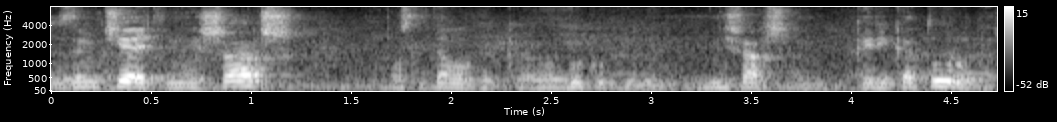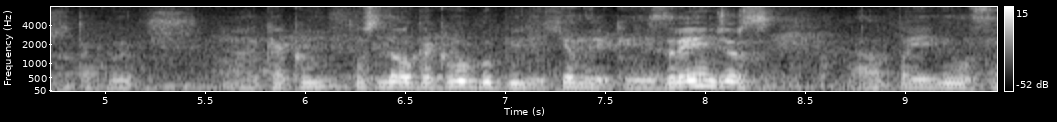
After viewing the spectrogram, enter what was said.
замечательный шарж после того, как выкупили, не шарж, а карикатуру даже такую, э, как, после того, как выкупили Хенрика из Рейнджерс, э, появился,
